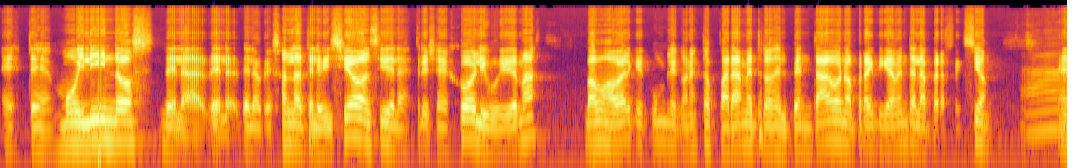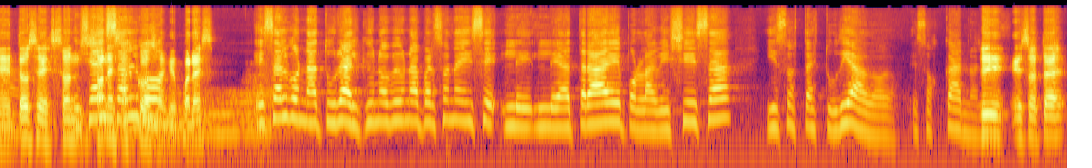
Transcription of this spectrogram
este, muy lindos de, lo que son la televisión, ¿sí? de las estrellas de Hollywood y demás, vamos a ver que cumplen con estos parámetros del pentágono prácticamente a la perfección. Ah. entonces son, son esas cosas que por eso es algo natural, que uno ve a una persona y dice, le, atrae por la belleza y eso está estudiado, esos cánones. Sí, eso está,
